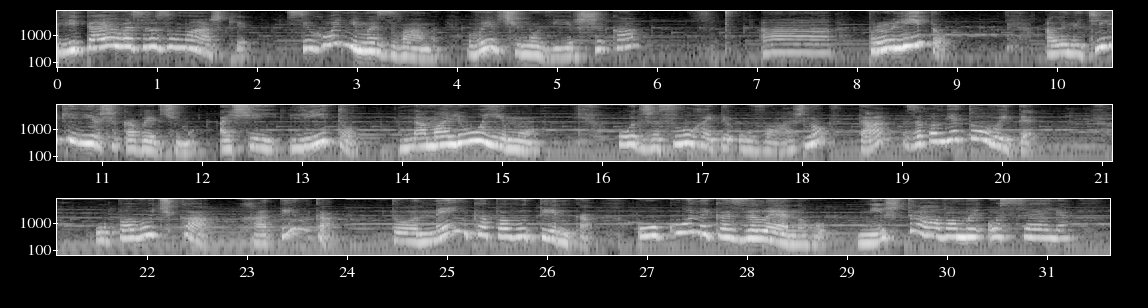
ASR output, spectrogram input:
Вітаю вас, розумашки! Сьогодні ми з вами вивчимо віршика а, про літо. Але не тільки віршика вивчимо, а ще й літо намалюємо. Отже, слухайте уважно та запам'ятовуйте. У павучка хатинка тоненька павутинка, у коника зеленого між травами оселя,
